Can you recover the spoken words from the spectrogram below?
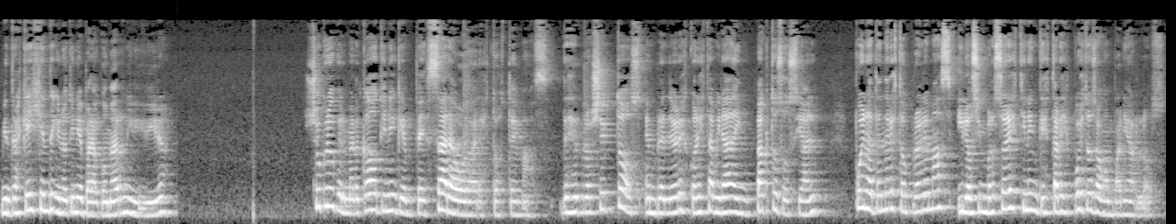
mientras que hay gente que no tiene para comer ni vivir? Yo creo que el mercado tiene que empezar a abordar estos temas. Desde proyectos, emprendedores con esta mirada de impacto social pueden atender estos problemas y los inversores tienen que estar dispuestos a acompañarlos.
